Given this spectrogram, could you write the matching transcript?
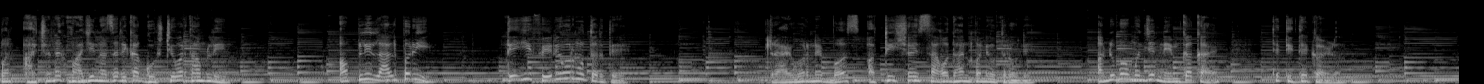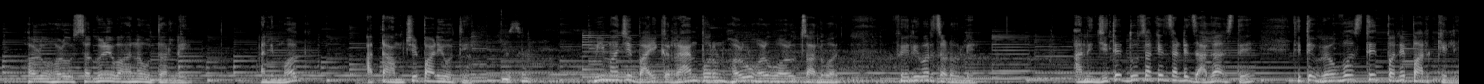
पण अचानक माझी नजर एका गोष्टीवर थांबली. आपली लालपरी तेही फेरीवरून उतरते. ड्रायव्हरने बस अतिशय सावधानपणे उतरवली. अनुभव म्हणजे नेमका काय ते तिथे कळलं. हळूहळू सगळी वाहनं उतरली. आणि मग आता आमची पाळी होती. मी माझी बाईक रॅम्पवरून हळूहळू हळू चालवत फेरीवर चढवली. आणि जिथे दुचाकींसाठी जागा असते तिथे व्यवस्थितपणे पार्क केली.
